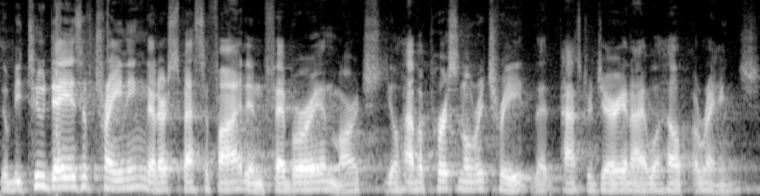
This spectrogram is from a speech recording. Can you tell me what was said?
There'll be two days of training that are specified in February and March. You'll have a personal retreat that Pastor Jerry and I will help arrange.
